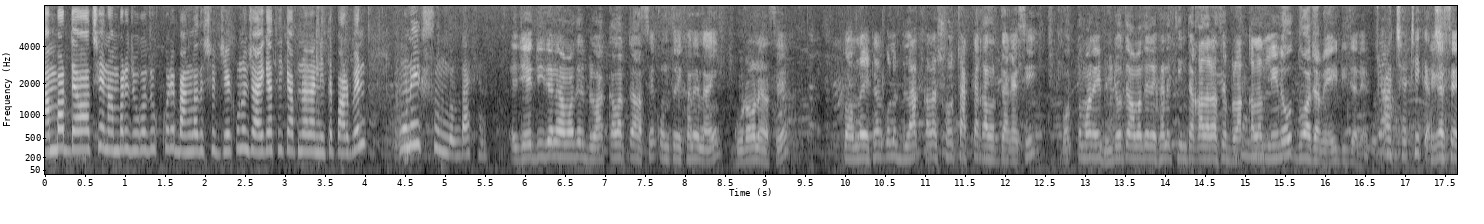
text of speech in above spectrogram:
নাম্বার দেওয়া আছে নাম্বারে যোগাযোগ করে বাংলাদেশের যে কোনো জায়গা থেকে আপনারা নিতে পারবেন। অনেক সুন্দর দেখেন। এই যে ডিজাইনে আমাদের ব্ল্যাক কালারটা আছে কিন্তু এখানে নাই গোডাউনে আছে। তো আমরা এটার করলে ব্ল্যাক কালার সহ চারটা কালার দেখাইছি। বর্তমানে এই ভিডিওতে আমাদের এখানে তিনটা কালার আছে ব্ল্যাক কালার নিলেও দেওয়া যাবে এই ডিজাইনের আচ্ছা ঠিক আছে ঠিক আছে।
